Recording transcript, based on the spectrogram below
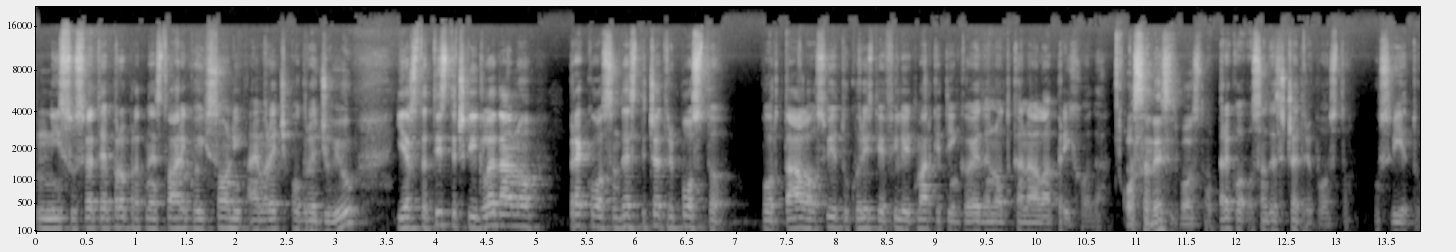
nisu sve te propratne stvari kojih se oni, ajmo reći, ograđuju, jer statistički gledano preko 84% portala u svijetu koristi affiliate marketing kao jedan od kanala prihoda. 80%. Preko 84% u svijetu.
